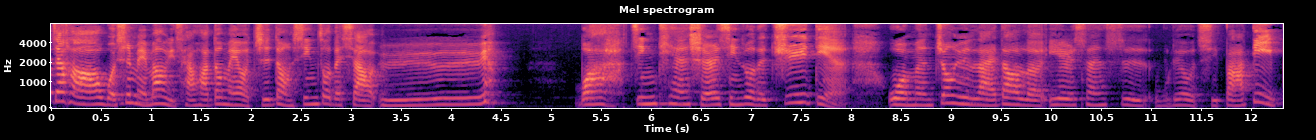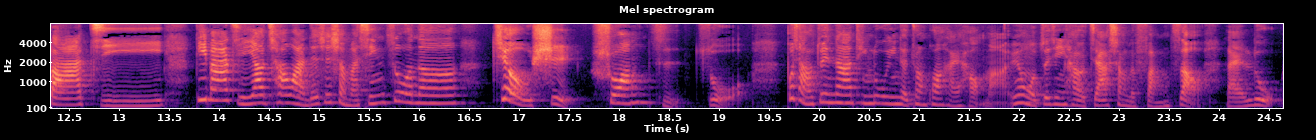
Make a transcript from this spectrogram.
大家好，我是美貌与才华都没有，只懂星座的小鱼。哇，今天十二星座的居点，我们终于来到了一二三四五六七八第八集。第八集要敲完的是什么星座呢？就是双子座。不晓得最近大家听录音的状况还好吗？因为我最近还有加上了防噪来录。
